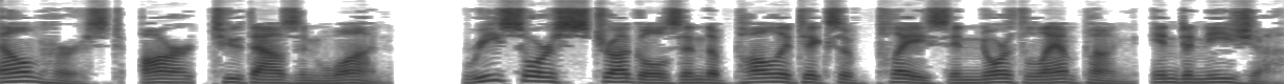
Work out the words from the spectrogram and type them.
Elmhirst, R. 2001. Resource Struggles and the Politics of Place in North Lampung, Indonesia.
